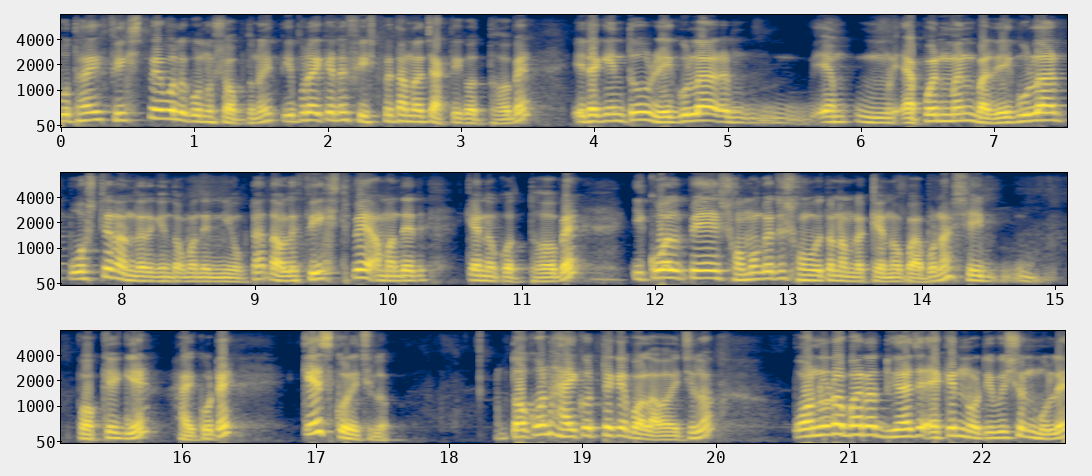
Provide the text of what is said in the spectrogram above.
কোথায় ফিক্সড পে বলে কোনো শব্দ নেই। ত্রিপুরায় কেন ফিক্সড পেতে আমরা চাকরি করতে হবে? এটা কিন্তু রেগুলার অ্যাপয়েন্টমেন্ট বা রেগুলার পোস্টের আন্ডারে কিন্তু আমাদের নিয়োগটা। তাহলে ফিক্সড পে আমাদের কেন করতে হবে? ইকুয়াল পে সমকাজে সমবেতন আমরা কেন পাবো না? সেই পক্ষে গিয়ে হাইকোর্টে কেস করেছিল। তখন হাইকোর্ট থেকে বলা হয়েছিল পনেরো বারো দুই হাজার একের নোটিফিকেশন মূলে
